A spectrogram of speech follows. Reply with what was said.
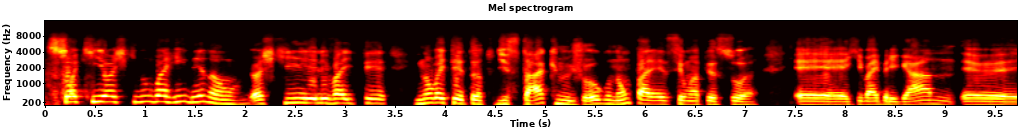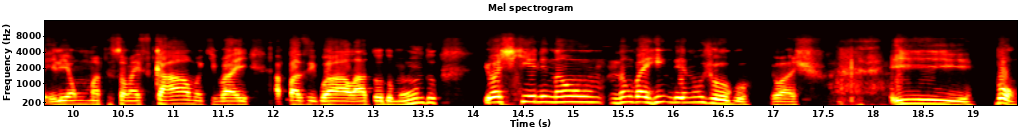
só que eu acho que não vai render, não. Eu acho que ele vai ter. Não vai ter tanto destaque no jogo, não parece ser uma pessoa é, que vai brigar. É, ele é uma pessoa mais calma, que vai apaziguar lá todo mundo. Eu acho que ele não, não vai render no jogo, eu acho. E, bom,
